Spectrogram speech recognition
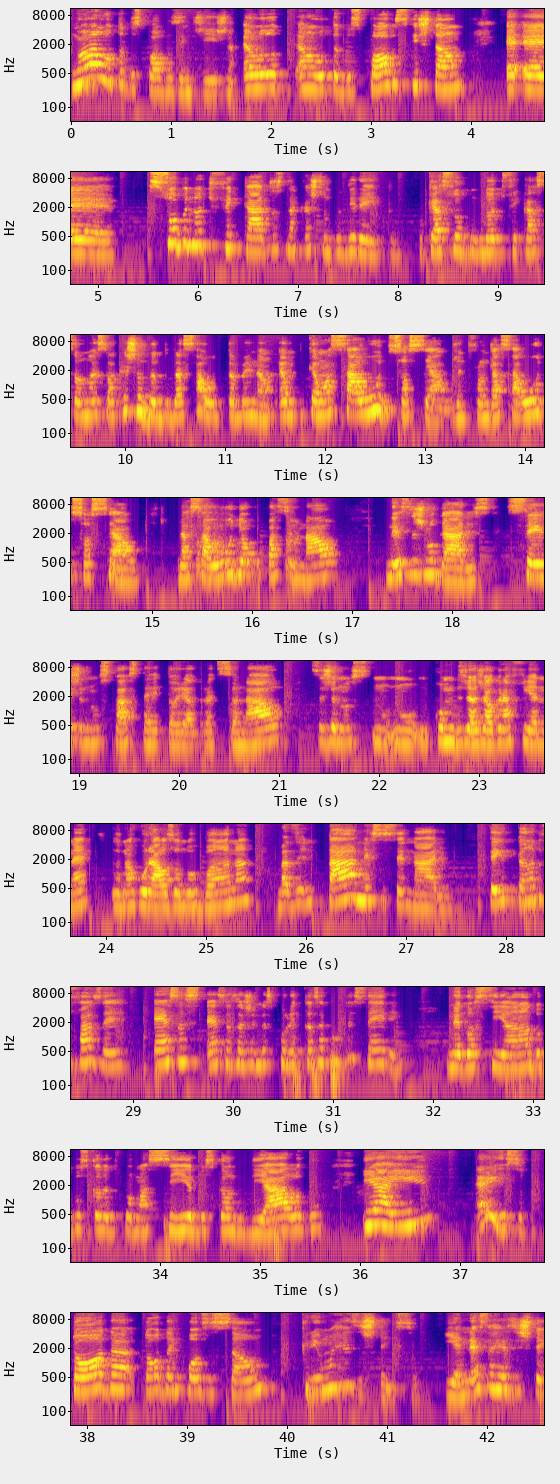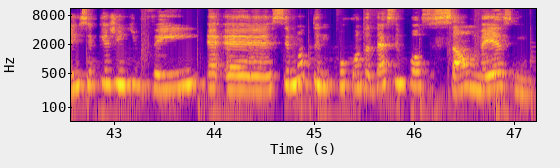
Não é uma luta dos povos indígenas, é uma luta é dos povos que estão é, é, subnotificados na questão do direito, porque a subnotificação não é só a questão da, da saúde também não, é porque é uma saúde social, a gente tá falando da saúde social, da saúde ocupacional nesses lugares, seja no espaço territorial tradicional, seja no, no, como a geografia, né, zona rural, zona urbana, mas a gente está nesse cenário tentando fazer essas, essas agendas políticas acontecerem negociando, buscando diplomacia, buscando diálogo. E aí é isso, toda toda imposição cria uma resistência. E é nessa resistência que a gente vem é, é, se mantendo por conta dessa imposição mesmo.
